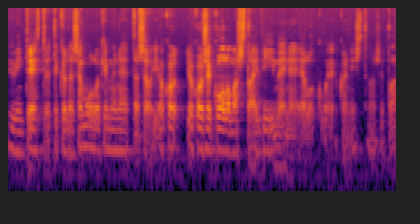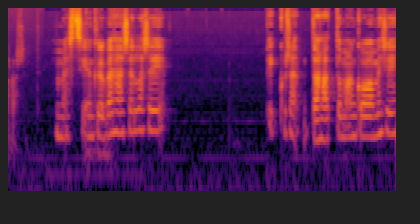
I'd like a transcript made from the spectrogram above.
hyvin tehty, että kyllä se mullakin menee, että se on joko, joko se kolmas tai viimeinen elokuva, joka niistä on se paras. Mielestäni siinä on kyllä vähän sellaisia pikkusen tahattoman koomisia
